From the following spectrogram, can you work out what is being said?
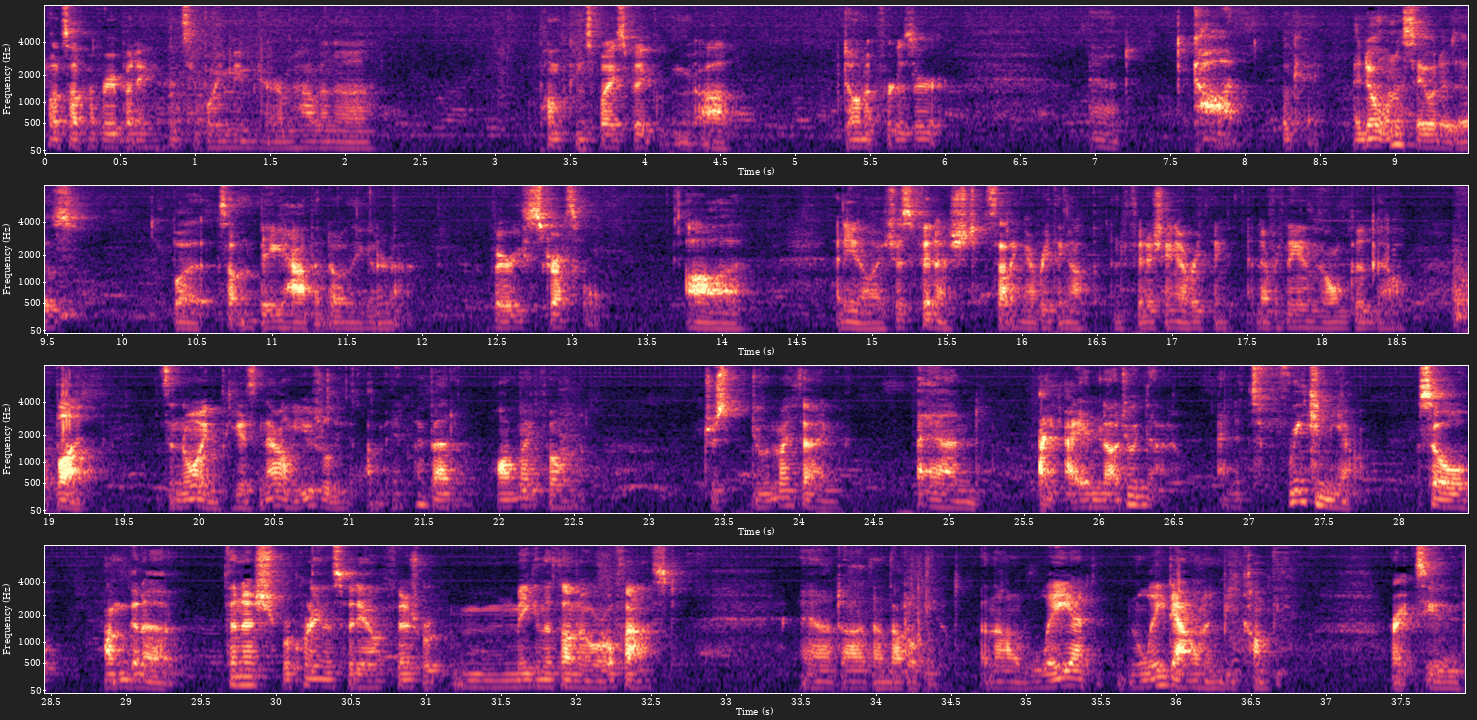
What's up, everybody? It's your boy Meme here. I'm having a pumpkin spice big uh, donut for dessert. And, God, okay, I don't want to say what it is, but something big happened on the internet. Very stressful. Uh, and you know, I just finished setting everything up and finishing everything, and everything is all good now. But it's annoying because now, usually, I'm in my bed on my phone, just doing my thing, and I, I am not doing that, and it's freaking me out. So I'm gonna finish recording this video, finish making the thumbnail real fast, and uh, then that'll be it. And then I'll lay at, lay down and be comfy. Right, see you.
